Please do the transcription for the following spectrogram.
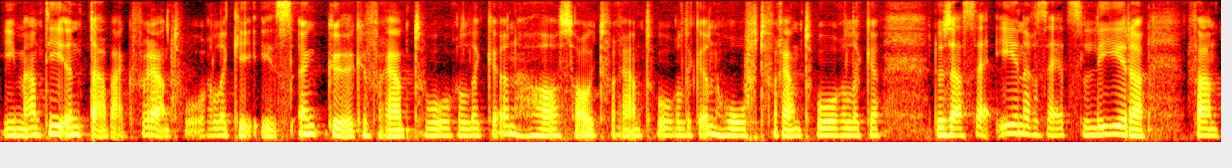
iemand die een tabakverantwoordelijke is, een keukenverantwoordelijke, een huishoudverantwoordelijke, een hoofdverantwoordelijke. Dus als zij enerzijds leren van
